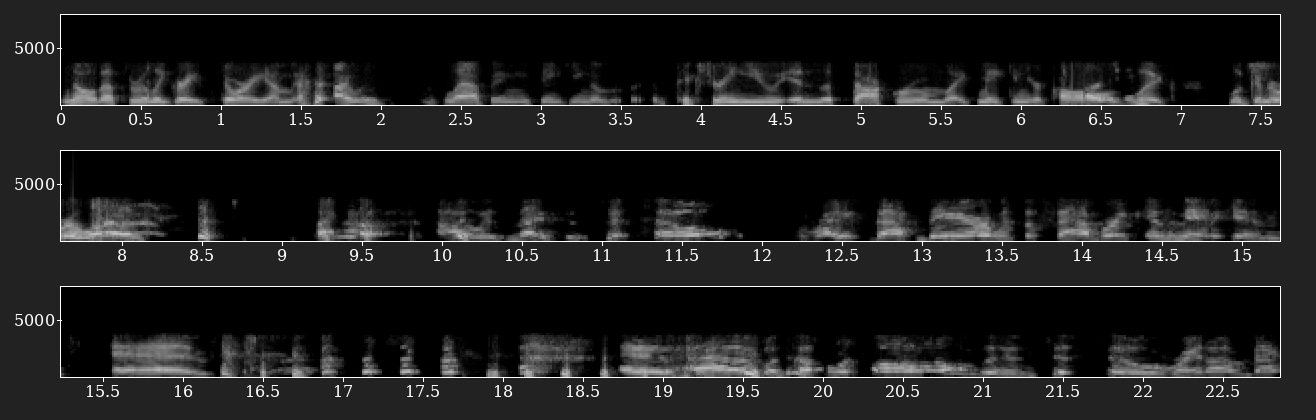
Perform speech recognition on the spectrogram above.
No, that's a really great story. I'm I was laughing thinking of picturing you in the stock room like making your calls, I mean, like looking sure around. Was. I was nice and tiptoe right back there with the fabric and the mannequins and and have a couple of calls and tiptoe right on back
